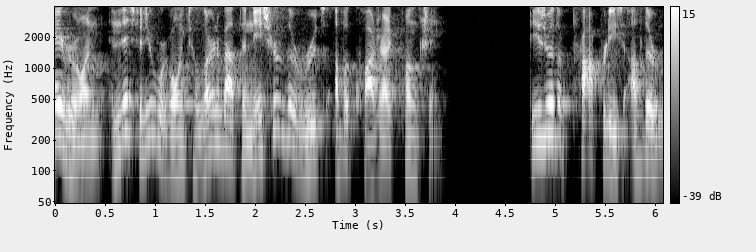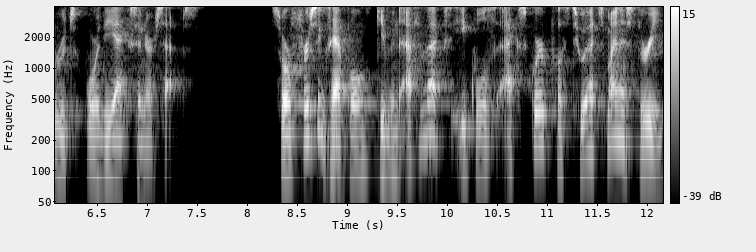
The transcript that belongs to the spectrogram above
Hey everyone, in this video we're going to learn about the nature of the roots of a quadratic function. These are the properties of the roots or the x-intercepts. So our first example, given f of x equals x squared plus 2x minus 3,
